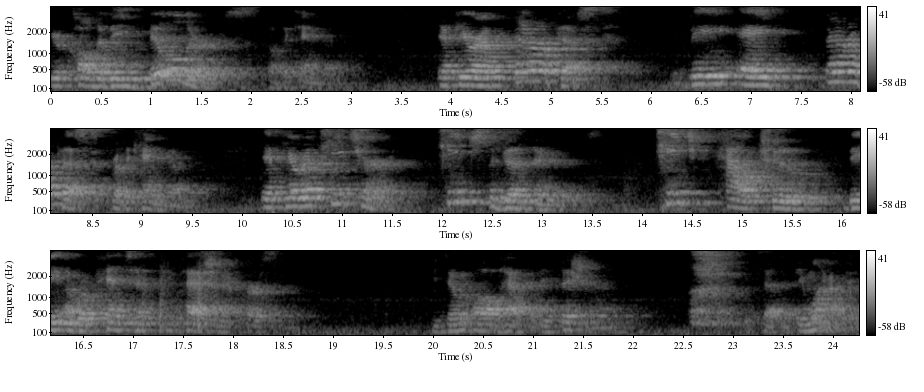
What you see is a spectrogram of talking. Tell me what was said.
You're called to be builders of the kingdom. If you're a therapist, be a therapist for the kingdom. If you're a teacher, teach the good news. Teach how to be a repentant, compassionate person. You don't all have to be fishermen, except if you want to be.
